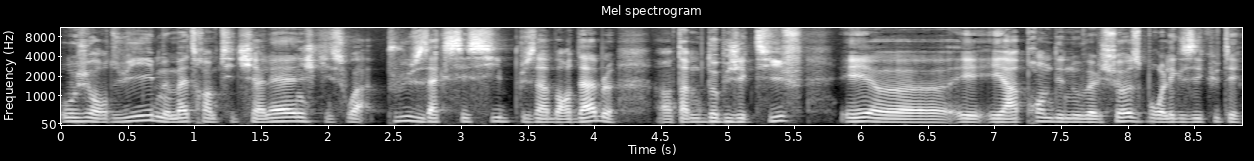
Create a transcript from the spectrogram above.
aujourd'hui me mettre un petit challenge qui soit plus accessible, plus abordable en termes d'objectifs et, euh, et, et, apprendre des nouvelles choses pour l'exécuter.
